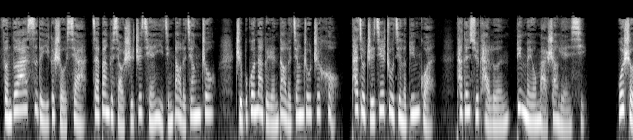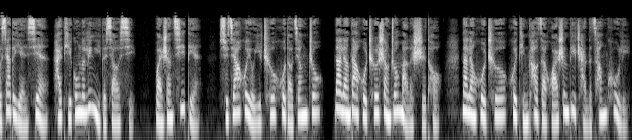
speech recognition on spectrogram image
粉哥阿四的一个手下在半个小时之前已经到了江州。只不过那个人到了江州之后，他就直接住进了宾馆。”他跟徐凯伦并没有马上联系。我手下的眼线还提供了另一个消息：晚上七点，徐家会有一车货到江州，那辆大货车上装满了石头，那辆货车会停靠在华盛地产的仓库里，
